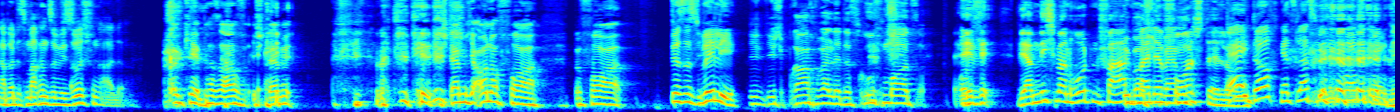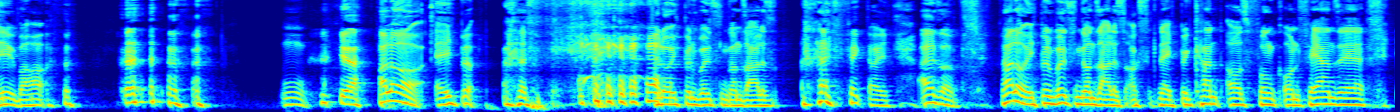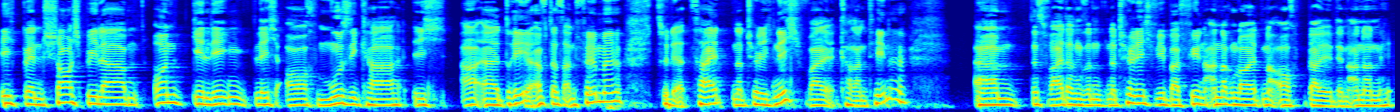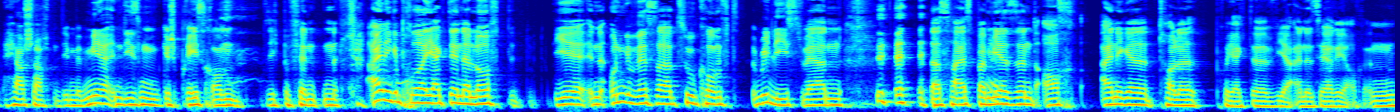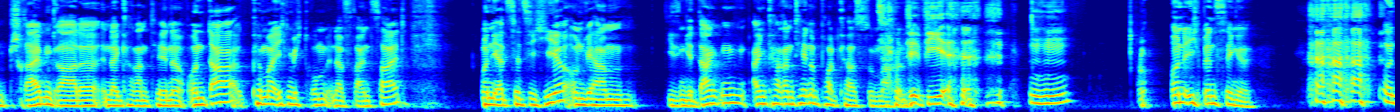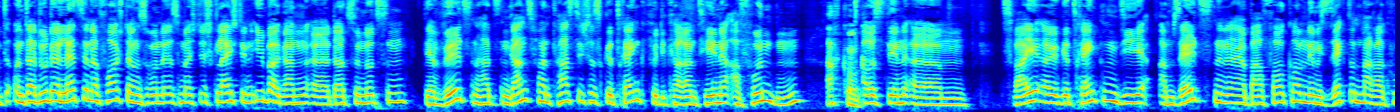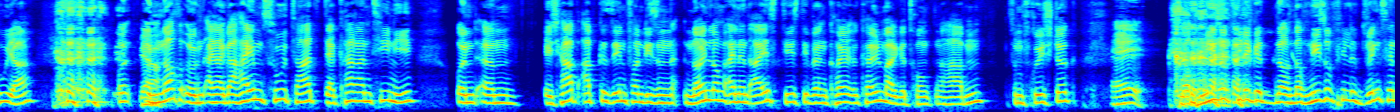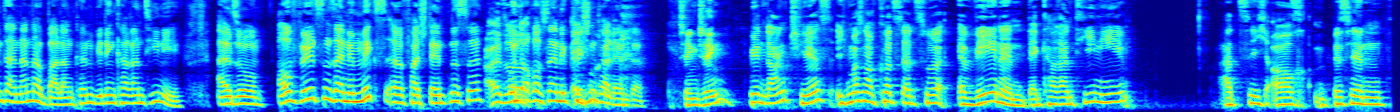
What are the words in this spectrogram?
Aber das machen sowieso schon alle. Okay, pass auf, ich stelle mich, ich stell mich auch noch vor, bevor Das ist Willi. die, die Sprachwelle des Rufmords. ey, wir, wir haben nicht mal einen roten Faden bei der. Vorstellung. Ey, doch, jetzt lass mich das vorstellen. Nee, überhaupt. Mm. Ja. Hallo, ich bin. Hallo, ich bin Wilson Gonzales. Fickt euch. Also, hallo, ich bin Wilson Gonzales Ochsenknecht, bekannt aus Funk und Fernsehen. Ich bin Schauspieler und gelegentlich auch Musiker. Ich äh, drehe öfters an Filme. Zu der Zeit natürlich nicht, weil Quarantäne. Ähm, des Weiteren sind natürlich, wie bei vielen anderen Leuten, auch bei den anderen Herrschaften, die mit mir in diesem Gesprächsraum sich befinden, einige Projekte in der Luft, die in ungewisser Zukunft released werden. Das heißt, bei mir sind auch einige tolle Projekte wie eine Serie auch in Schreiben gerade in der Quarantäne. Und da kümmere ich mich drum in der freien Zeit. Und jetzt sitze ich hier und wir haben diesen Gedanken, einen Quarantäne-Podcast zu machen. Wie, wie Mhm. Und ich bin Single. Und, und da du der Letzte in der Vorstellungsrunde ist, möchte ich gleich den Übergang äh, dazu nutzen. Der Wilson hat ein ganz fantastisches Getränk für die Quarantäne erfunden. Ach guck. Aus den ähm, zwei äh, Getränken, die am seltensten in einer Bar vorkommen, nämlich Sekt und Maracuja. und, Ja. und noch irgendeiner geheimen Zutat, der Carantini. Und ähm, ich habe, abgesehen von diesen neun Long Island Ice Teas, die wir in Köl Köln mal getrunken haben, zum Frühstück, Hey, noch nie so viele noch, noch nie so viele Drinks hintereinander ballern können wie den Carantini. Also auf Wilson seine Mix-Verständnisse Also, und auch auf seine ich- Küchentalente. Ching Ching. vielen Dank, cheers. Ich muss noch kurz dazu erwähnen, der Carantini hat sich auch ein bisschen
